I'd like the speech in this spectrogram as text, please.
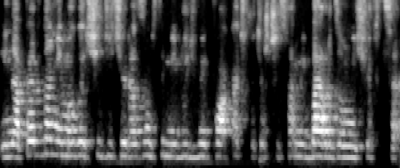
i na pewno nie mogę siedzieć razem z tymi ludźmi płakać, chociaż czasami bardzo mi się chce,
